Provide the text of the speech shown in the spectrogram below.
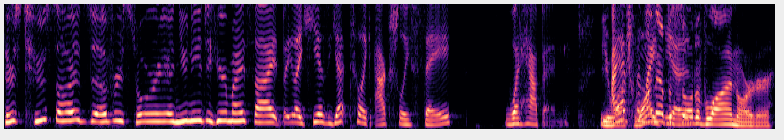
There's two sides to every story, and you need to hear my side. But like, he has yet to like actually say what happened. You I have watched some one ideas. episode of Law and Order.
